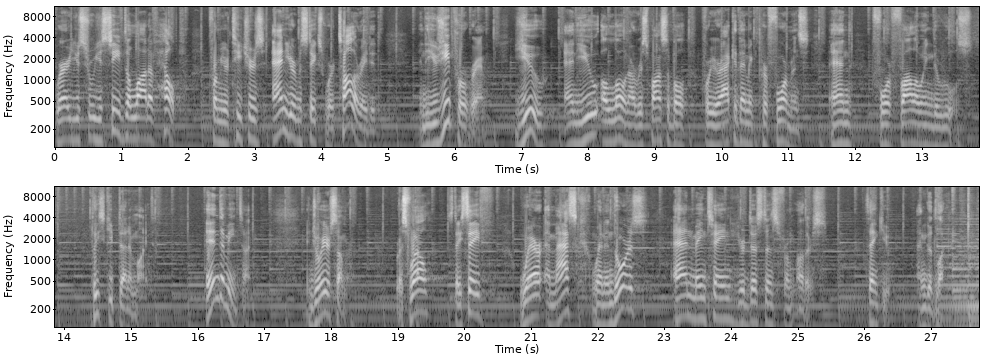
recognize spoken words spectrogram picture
where you received a lot of help from your teachers and your mistakes were tolerated, in the UG program, you and you alone are responsible for your academic performance and for following the rules. Please keep that in mind. In the meantime, enjoy your summer. Rest well, stay safe, wear a mask when indoors, and maintain your distance from others. Thank you, and good luck.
